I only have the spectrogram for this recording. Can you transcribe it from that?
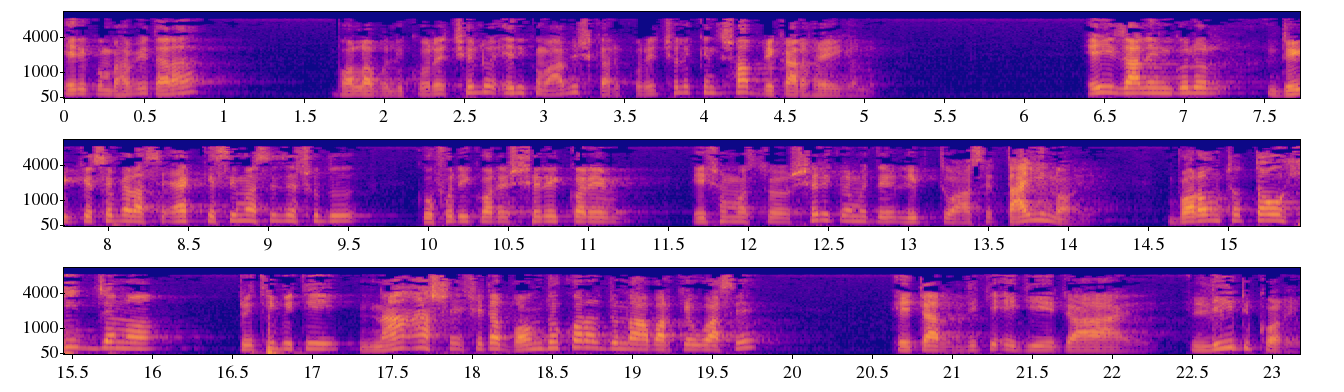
এরকম ভাবে তারা বলা বলি করেছিল, এরকম আবিষ্কার করেছিল, কিন্তু সব বেকার হয়ে গেল। এই জালিমগুলোর দুই কিসিমের আছে। এক কিসিম আছে যে শুধু কুফুরি করে, শেরিক করে, এই সমস্ত শেরিকের মধ্যে লিপ্ত আছে, তাই নয়। বরঞ্চ তৌহিদ যেন পৃথিবীতে না আসে, সেটা বন্ধ করার জন্য আবার কেউ আছে এটার দিকে এগিয়ে যায় লিড করে।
